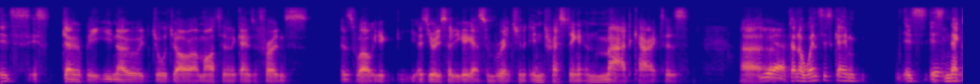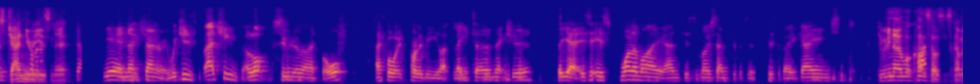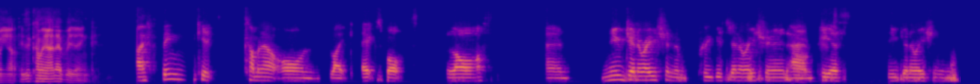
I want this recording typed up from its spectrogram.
it's it's gonna be you know George R. R. Martin and the Games of Thrones as well. You, as you already said, you're gonna get some rich and interesting and mad characters. Uh, Yeah. I don't know when's this game. It's it's Yeah, next it's January, isn't it? Yeah, next January, which is actually a lot sooner than I thought. I thought it'd probably be like later next year. But yeah, it's, it's one of my antis- most anticipated games. Do we know what consoles it's coming out? Is it coming out on everything? I think it's coming out on like Xbox last and new generation and previous generation oh, and. PS new generation,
